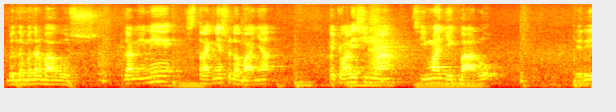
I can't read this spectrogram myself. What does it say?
benar-benar bagus. Dan ini strike-nya sudah banyak kecuali Sima Sima jig baru. Jadi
